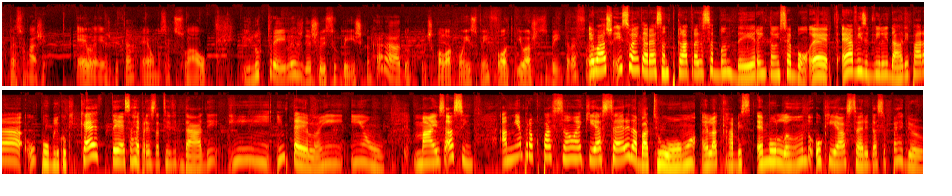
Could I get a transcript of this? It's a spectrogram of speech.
o personagem é lésbica, é homossexual. E no trailer deixam isso bem escancarado. Eles colocam isso bem forte. E eu acho isso bem interessante. Eu acho isso é interessante porque ela traz essa bandeira, então isso é bom. É, é a visibilidade para o público que quer ter essa representatividade em, em tela, em, em um. Mas, assim, a minha preocupação é que a série da Batwoman, ela acabe emulando o que é a série da Supergirl.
